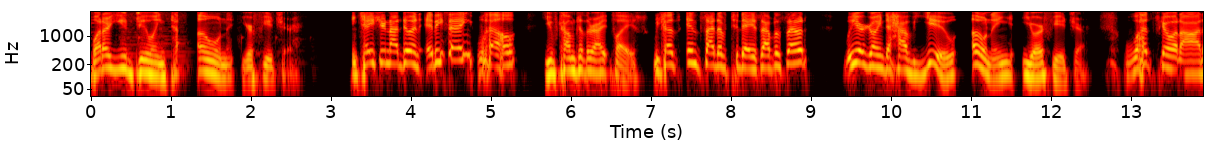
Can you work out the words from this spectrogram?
What are you doing to own your future? In case you're not doing anything, well, you've come to the right place because inside of today's episode, we are going to have you owning your future. What's going on?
